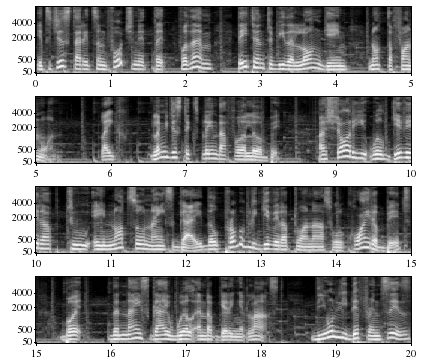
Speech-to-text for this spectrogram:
It's just that it's unfortunate that for them, they tend to be the long game, not the fun one. Like, let me just explain that for a little bit. A shorty will give it up to a not so nice guy. They'll probably give it up to an asshole quite a bit, but the nice guy will end up getting it last. The only difference is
